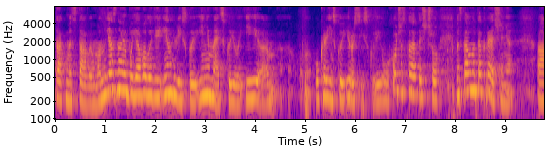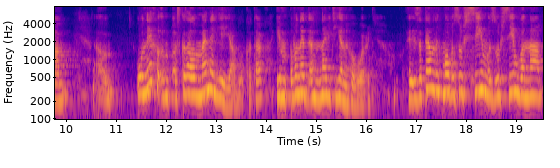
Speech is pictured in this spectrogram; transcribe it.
так ми ставимо. Ну я знаю, бо я володію і англійською, і німецькою, і ем, українською, і російською. Хочу сказати, що ми ставимо так речення. А, ем, у них сказали, в мене є яблуко, так? І вони навіть є не говорять. І зате в них мова зовсім, зовсім вона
